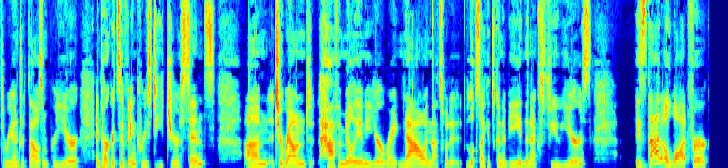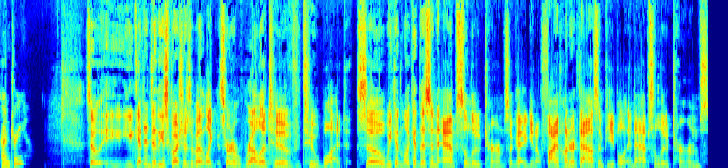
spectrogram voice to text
300,000 per year. And targets have increased each year since um, to around half a million a year right now. And that's what it looks like it's going to be in the next few years. Is that a lot for our country? So you get into these questions about like sort of relative to what. So we can look at this in absolute terms. Okay, you know, five hundred thousand people in absolute terms.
